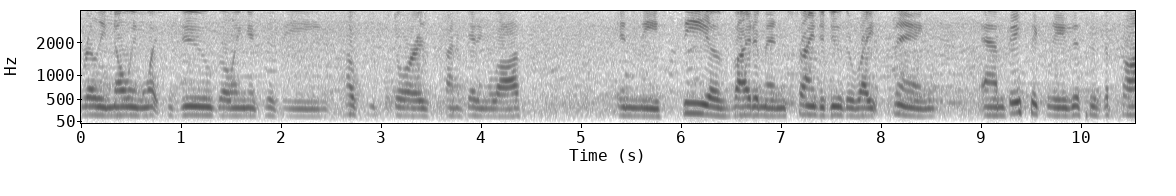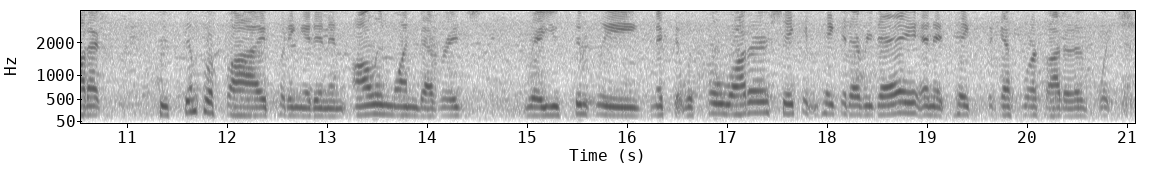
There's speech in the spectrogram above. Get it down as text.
really knowing what to do, going into the health food stores, kind of getting lost in the sea of vitamins, trying to do the right thing. And basically, this is a product to simplify putting it in an all in one beverage where you simply mix it with cold water, shake it, and take it every day, and it takes the guesswork out of which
